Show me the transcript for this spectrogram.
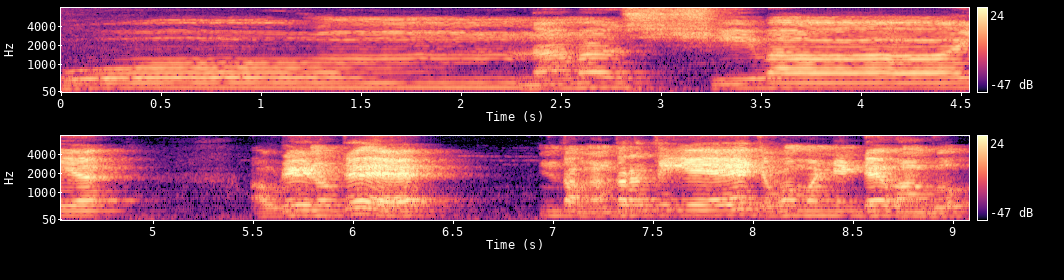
ஓம் நம சிவாய. அப்படின்னுட்டு இந்த மந்திரத்தையே ஜபம் பண்ணிட்டே வாங்கும்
